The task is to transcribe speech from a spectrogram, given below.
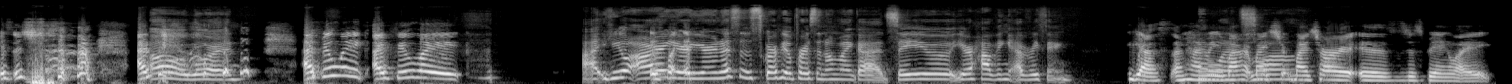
it's interesting. oh Lord. I feel like I feel like uh, you are like, you're Uranus and Scorpio person. Oh my God! So you you're having everything. Yes, I'm having my my my chart is just being like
